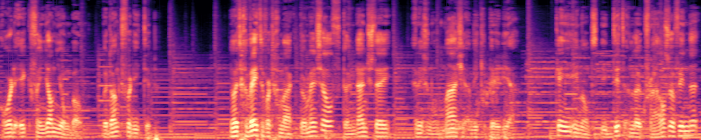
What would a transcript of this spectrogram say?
hoorde ik van Jan Jongboom. Bedankt voor die tip. Nooit Geweten wordt gemaakt door mijzelf, Teun Duinstee, en is een hommage aan Wikipedia. Ken je iemand die dit een leuk verhaal zou vinden?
